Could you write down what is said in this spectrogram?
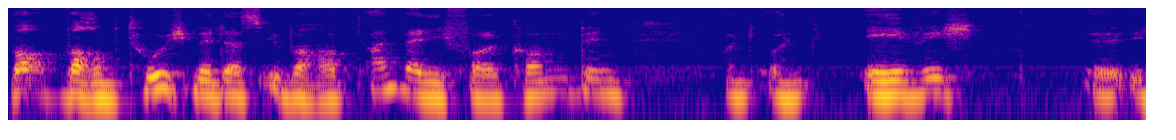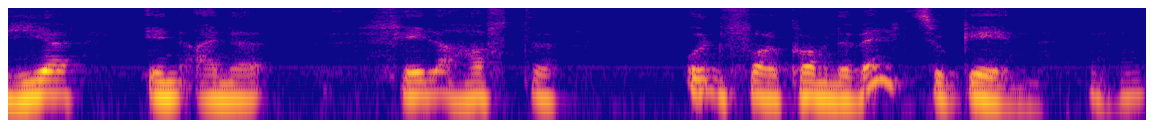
warum tue ich mir das überhaupt an, wenn ich vollkommen bin und, und ewig äh, hier in eine fehlerhafte, unvollkommene Welt zu gehen. Mhm.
